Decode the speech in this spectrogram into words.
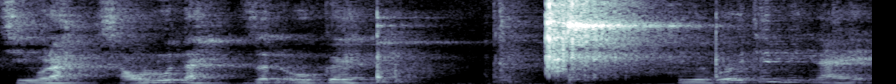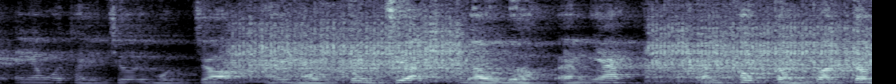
Xíu này 6 nút này rất ok thì với thiết bị này, anh em có thể chơi hột trợ hay hột công chuyện đều được em nhé. Em không cần quan tâm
